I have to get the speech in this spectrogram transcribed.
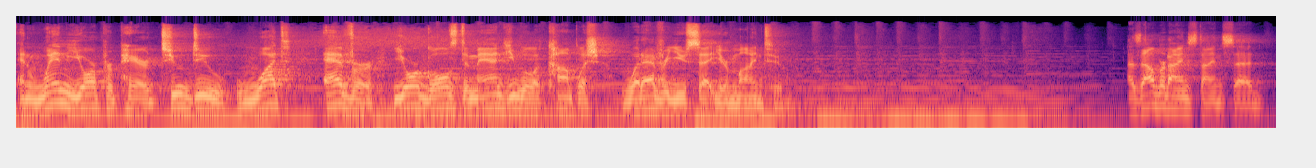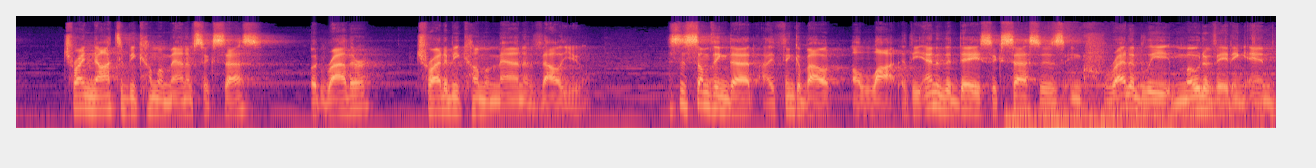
And when you're prepared to do whatever your goals demand, you will accomplish whatever you set your mind to. As Albert Einstein said, try not to become a man of success, but rather try to become a man of value. This is something that I think about a lot. At the end of the day, success is incredibly motivating and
